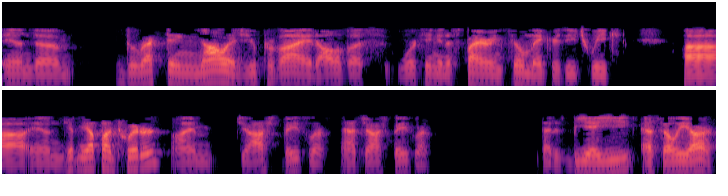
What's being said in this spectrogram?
and um, directing knowledge you provide all of us working and aspiring filmmakers each week. Uh, and hit me up on Twitter. I'm Josh Baesler at Josh Baesler. That is B A E S L E R.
